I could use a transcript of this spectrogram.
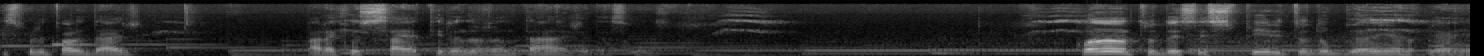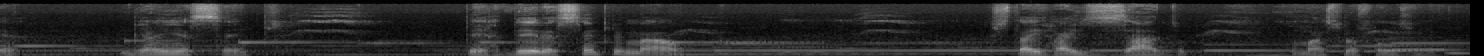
espiritualidade para que eu saia tirando vantagem das coisas. Quanto desse espírito do ganha, ganha, ganha sempre. Perder é sempre mal. Está enraizado no mais profundo de mim.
